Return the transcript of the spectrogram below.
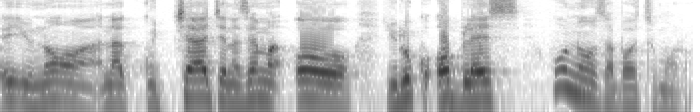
eh, you know, na kuchurch anasema, oh, you look hopeless. Who knows about tomorrow?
